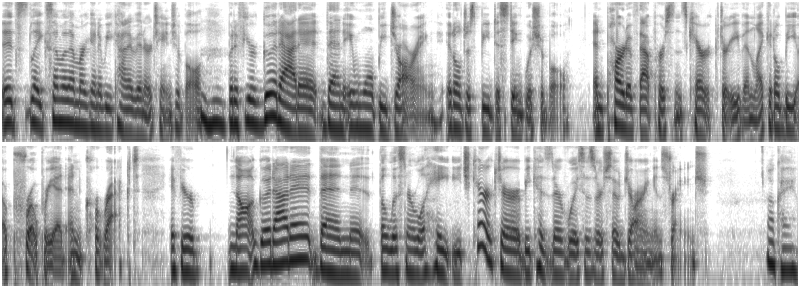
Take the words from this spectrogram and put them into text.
It's like some of them are going to be kind of interchangeable mm-hmm. but if you're good at it then it won't be jarring. It'll just be distinguishable and part of that person's character even like it'll be appropriate and correct. If you're not good at it then the listener will hate each character because their voices are so jarring and strange. Okay.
